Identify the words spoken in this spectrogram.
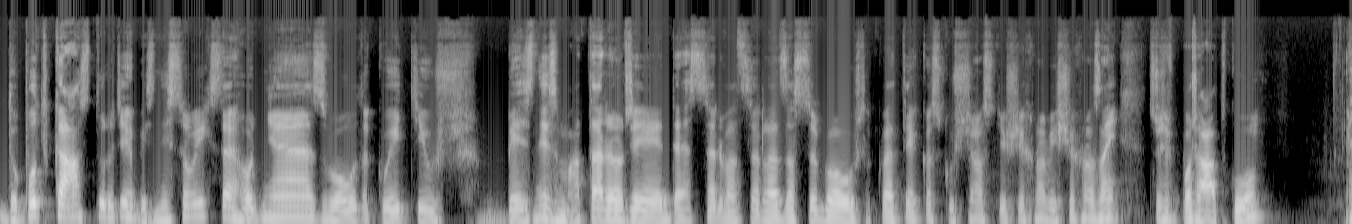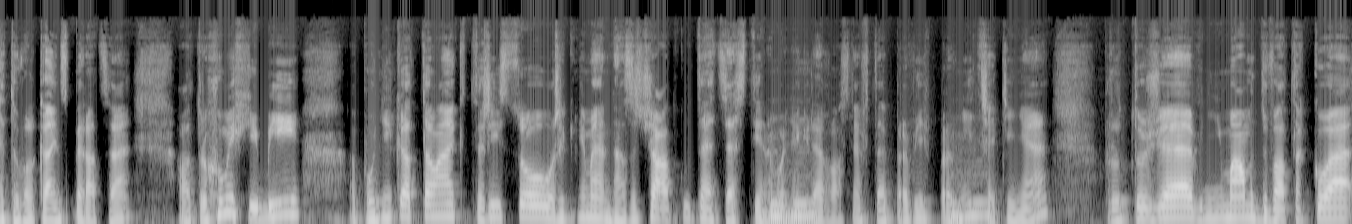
do podcastu, do těch biznisových se hodně zvou takový ti už business matadoři, 10-20 let za sebou, už takové ty jako zkušenosti, všechno ví, všechno znají, což je v pořádku. Je to velká inspirace, ale trochu mi chybí podnikatelé, kteří jsou, řekněme, na začátku té cesty, nebo Mhm. mm-hmm. někde vlastně v té první, v první Mhm. mm-hmm. třetině, protože vnímám dva takové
